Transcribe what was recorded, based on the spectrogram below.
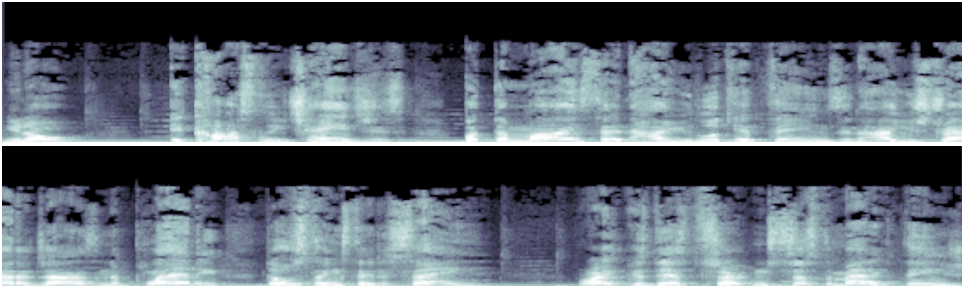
you know, it constantly changes. But the mindset and how you look at things and how you strategize and the planning, those things stay the same, right? Because there's certain systematic things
